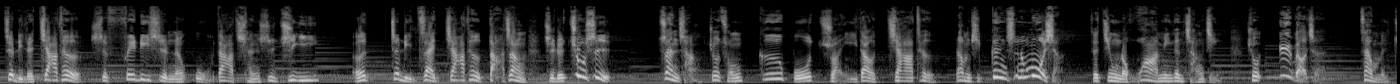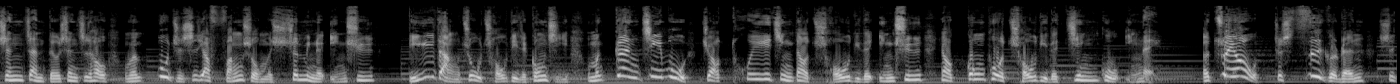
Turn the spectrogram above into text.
这里的加特是非利士人的五大城市之一，而这里在加特打仗指的就是战场就从戈伯转移到加特，让我们去更深的默想这进入的画面跟场景，就预表着在我们征战得胜之后，我们不只是要防守我们生命的营区。抵挡住仇敌的攻击，我们更进一步就要推进到仇敌的营区，要攻破仇敌的坚固营垒。而最后，这四个人是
